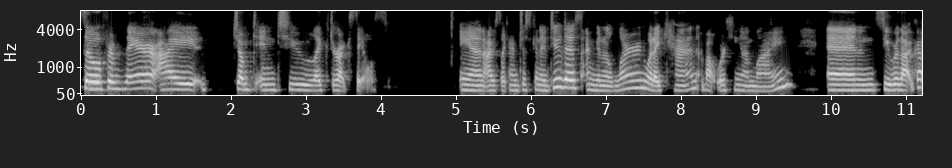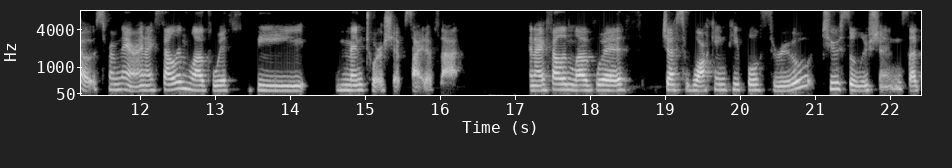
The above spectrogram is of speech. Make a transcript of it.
so mm-hmm. from there, I jumped into like direct sales. And I was like, I'm just going to do this. I'm going to learn what I can about working online and see where that goes from there. And I fell in love with the mentorship side of that. And I fell in love with just walking people through two solutions that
